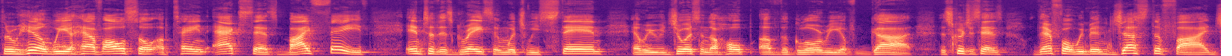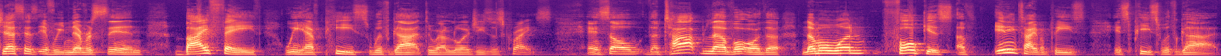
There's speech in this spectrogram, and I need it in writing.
Through him, we have also obtained access by faith into this grace in which we stand and we rejoice in the hope of the glory of God. The scripture says, Therefore, we've been justified just as if we never sinned. By faith, we have peace with God through our Lord Jesus Christ. And so, the top level or the number one focus of any type of peace is peace with God.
